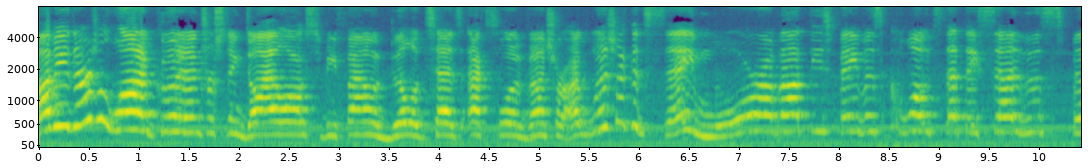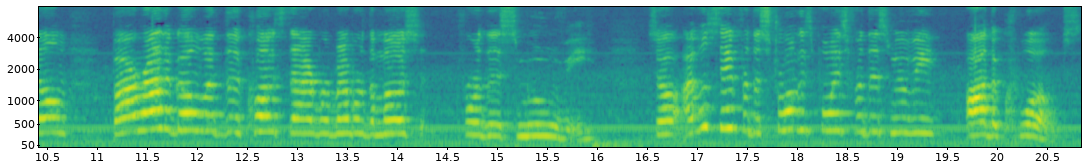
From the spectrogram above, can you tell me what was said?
I mean, there's a lot of good, interesting dialogues to be found in Bill and Ted's Excellent Adventure. I wish I could say more about these famous quotes that they said in this film, but I'd rather go with the quotes that I remember the most for this movie. So I will say for the strongest points for this movie are the quotes.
